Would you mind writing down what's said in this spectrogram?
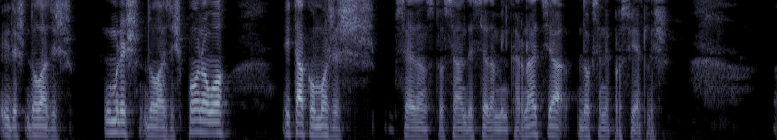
ideš, dolaziš, umreš, dolaziš ponovo i tako možeš 777 inkarnacija dok se ne prosvjetliš. E,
